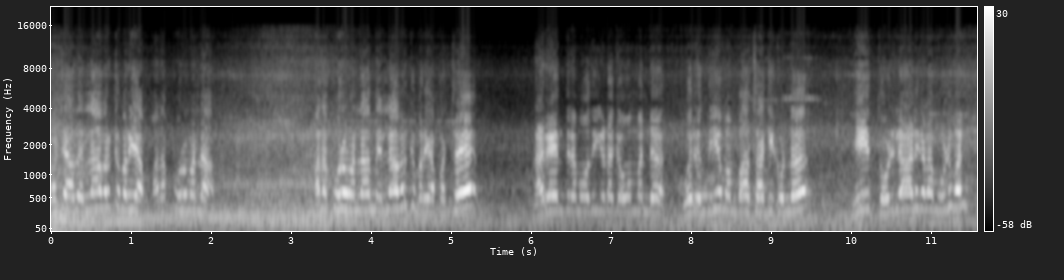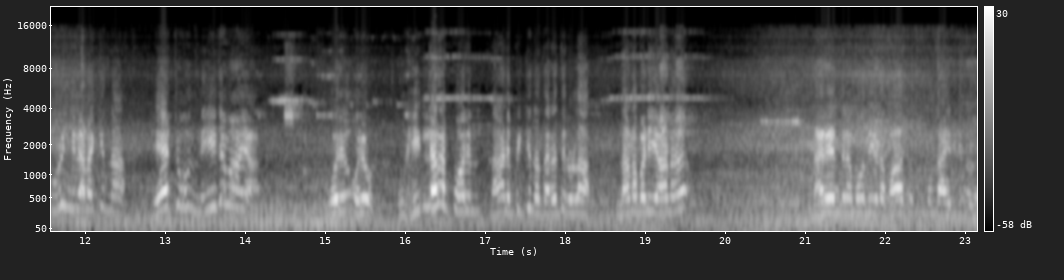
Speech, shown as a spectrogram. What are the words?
പക്ഷെ അത് എല്ലാവർക്കും അറിയാം. മനഃപൂർവമല്ല. മനഃപൂർവമല്ല എന്ന് എല്ലാവർക്കും അറിയാം. പക്ഷേ നരേന്ദ്രമോദിയുടെ ഗവൺമെന്റ് ഒരു നിയമം പാസാക്കിക്കൊണ്ട് ഈ തൊഴിലാളികളെ മുഴുവൻ കുറിഞ്ഞിലടയ്ക്കുന്ന ഏറ്റവും നീചമായ ഒരു ഒരു ഹില്ലറെ പോലും നാണിപ്പിക്കുന്ന തരത്തിലുള്ള നടപടിയാണ് നരേന്ദ്രമോദിയുടെ ഭാഗത്തു നിന്നുണ്ടായിരിക്കുന്നത്.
